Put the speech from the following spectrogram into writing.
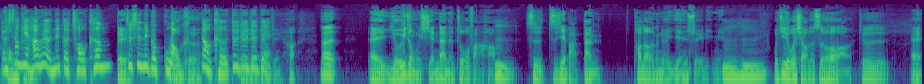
对？上面土还会有那个抽坑，对。就是那个骨稻壳。稻壳，对对对对对，好，那诶有一种咸蛋的做法哈，嗯，是直接把蛋泡到那个盐水里面。嗯哼，我记得我小的时候啊，就是哎、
